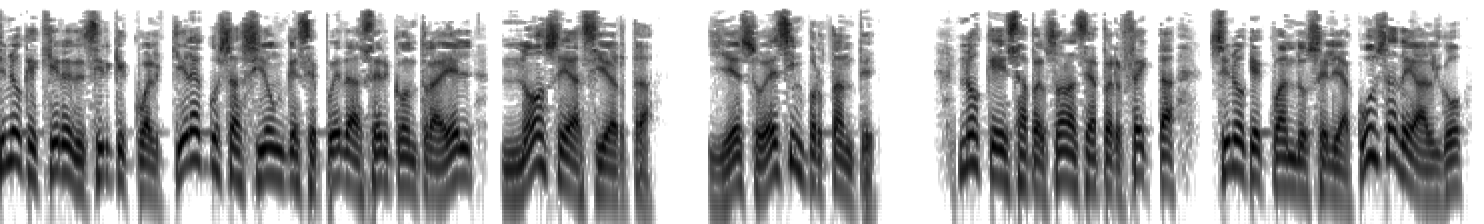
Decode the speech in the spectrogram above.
sino que quiere decir que cualquier acusación que se pueda hacer contra él no sea cierta, y eso es importante. No que esa persona sea perfecta, sino que cuando se le acusa de algo,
